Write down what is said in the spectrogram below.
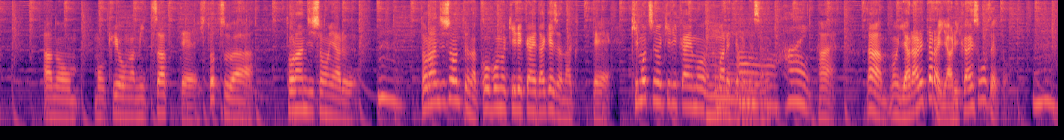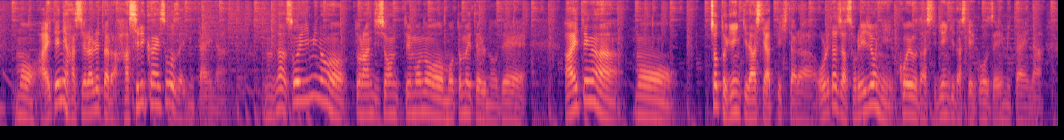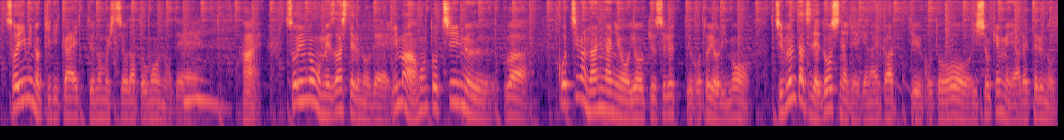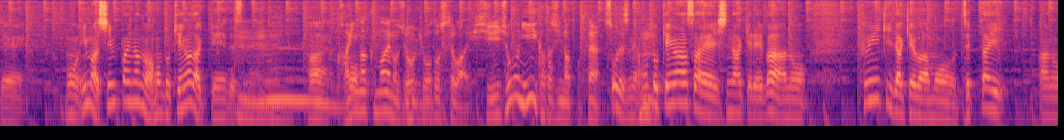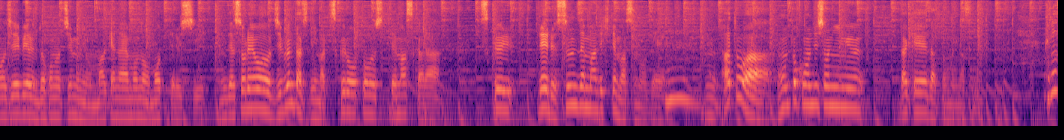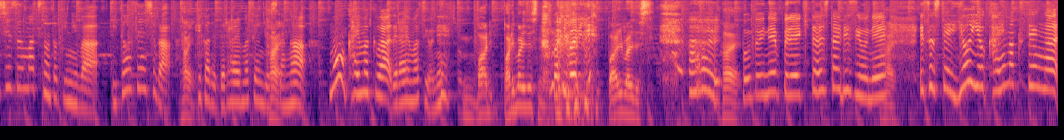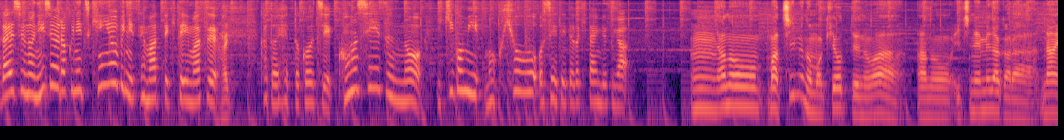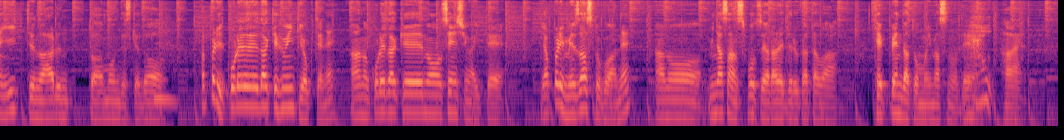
あの目標が3つあって1つはトランジションをやる、うん、トランジションっていうのは攻防の切り替えだけじゃなくて気持ちの切り替えも含まれてるんですよね。はい、はいだからもうやられたらやり返そうぜと、うん、もう相手に走られたら走り返そうぜみたいな、だからそういう意味のトランジションっていうものを求めてるので相手がもうちょっと元気出してやってきたら俺たちはそれ以上に声を出して元気出していこうぜみたいなそういう意味の切り替えっていうのも必要だと思うので、うん、はい、そういうのを目指してるので今本当チームはこっちが何々を要求するっていうことよりも自分たちでどうしなきゃいけないかっていうことを一生懸命やれてるのでもう今心配なのは本当怪我だけですね、はい、開幕前の状況としては非常にいい形になってますね、そうですね、本当怪我さえしなければあの雰囲気だけはもう絶対あの JBL のどこのチームにも負けないものを持ってるしでそれを自分たちで今作ろうとしてますから作れる寸前まで来てますので、うん、うん、あとは本当コンディショニングだけだと思いますね。プレシーズンマッチの時には伊藤選手が怪我で出られませんでしたが、はい、もう開幕は出られますよね。バリバリバリですね。バリバリ？バリバリです。はい、はい、本当にねプレー期待したいですよね。はい、えそしていよいよ開幕戦が来週の26日金曜日に迫ってきています。はい、加藤ヘッドコーチ今シーズンの意気込み目標を教えていただきたいんですが。うんあのまあ、チームの目標っていうのはあの1年目だから何位っていうのはあるとは思うんですけど、うん、やっぱりこれだけ雰囲気良くてねあのこれだけの選手がいてやっぱり目指すとこはねあの皆さんスポーツやられてる方はてっぺんだと思いますので、はい、はい、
